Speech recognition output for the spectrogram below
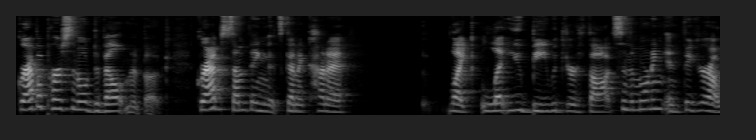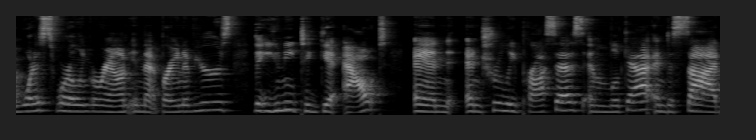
grab a personal development book. Grab something that's going to kind of like let you be with your thoughts in the morning and figure out what is swirling around in that brain of yours that you need to get out and and truly process and look at and decide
